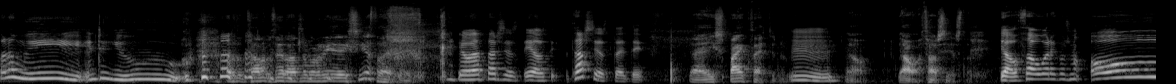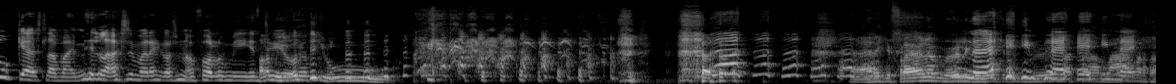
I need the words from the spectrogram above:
Follow me into you. Það er að tala um þegar allir voru að ríða í síðasta þættinu. já, þar síðast, síðast þetta. Já, í Spike þættinum. Mm. Já, já, þar síðasta. Já, þá var eitthvað svona ógeðsla væmið lag sem var eitthvað svona follow me into Follow me you. into you. Það er ekki fræðilega möguleik Nei, nei, nei þá?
